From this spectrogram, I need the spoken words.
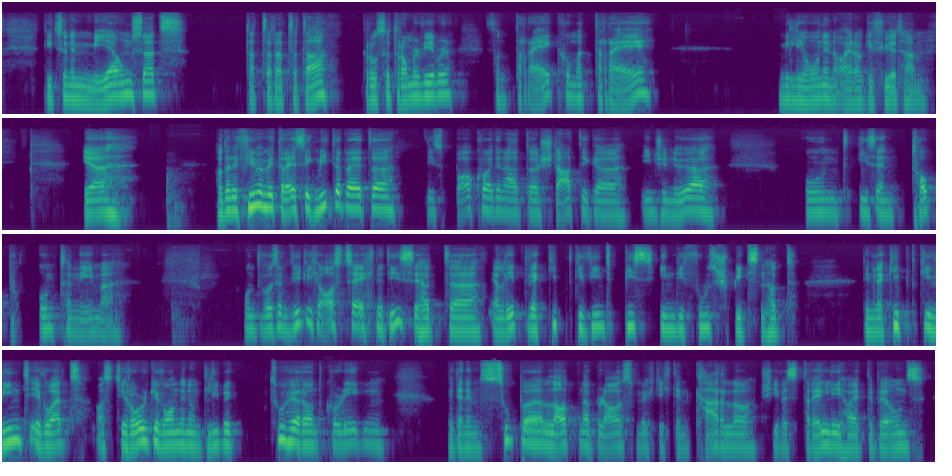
die zu einem Mehrumsatz, ta, ta, ta, ta, ta, großer Trommelwirbel, von 3,3 Millionen Euro geführt haben. Er hat eine Firma mit 30 Mitarbeitern, ist Baukoordinator, Statiker, Ingenieur und ist ein Top-Unternehmer. Und was ihm wirklich auszeichnet ist, er hat äh, erlebt, wer gibt, gewinnt bis in die Fußspitzen, hat den Wer gibt, gewinnt Award aus Tirol gewonnen und liebe Zuhörer und Kollegen, mit einem super lauten Applaus möchte ich den Carlo Civestrelli heute bei uns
